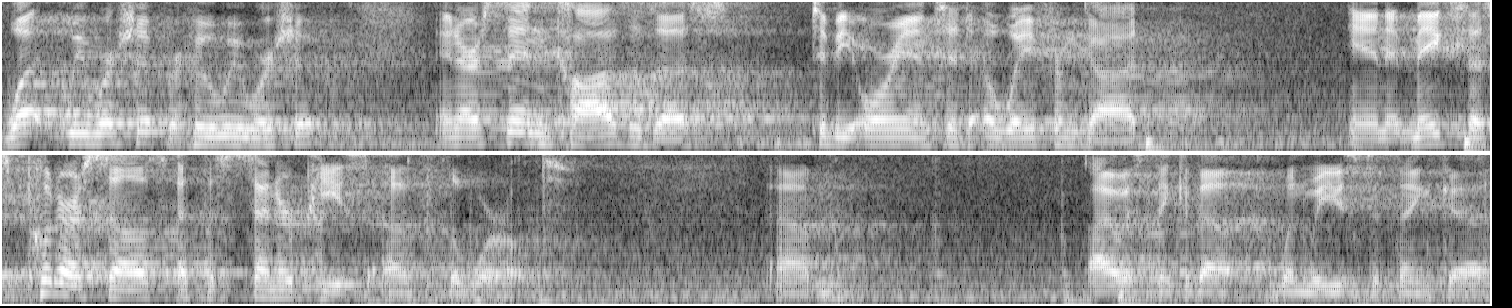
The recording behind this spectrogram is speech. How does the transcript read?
what we worship or who we worship. And our sin causes us to be oriented away from God, and it makes us put ourselves at the centerpiece of the world. Um, I always think about when we used to think uh,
